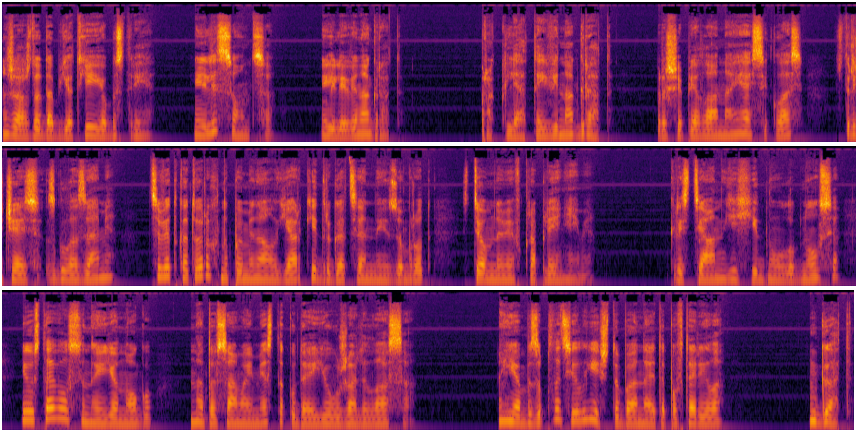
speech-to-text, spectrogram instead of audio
Жажда добьет ее быстрее. Или солнце. Или виноград. «Проклятый виноград!» — прошипела она и осеклась, встречаясь с глазами, цвет которых напоминал яркий драгоценный изумруд с темными вкраплениями. Кристиан ехидно улыбнулся и уставился на ее ногу, на то самое место, куда ее ужалила оса. Я бы заплатил ей, чтобы она это повторила. «Гад!»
